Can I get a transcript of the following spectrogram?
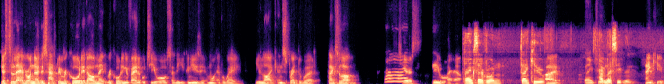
Just to let everyone know, this has been recorded. I'll make the recording available to you all so that you can use it in whatever way you like and spread the word. Thanks a lot. Bye. Cheers. See you all. Bye now. Thanks, everyone. Thank you. Bye. Thank you. Have a nice evening. Thank you.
